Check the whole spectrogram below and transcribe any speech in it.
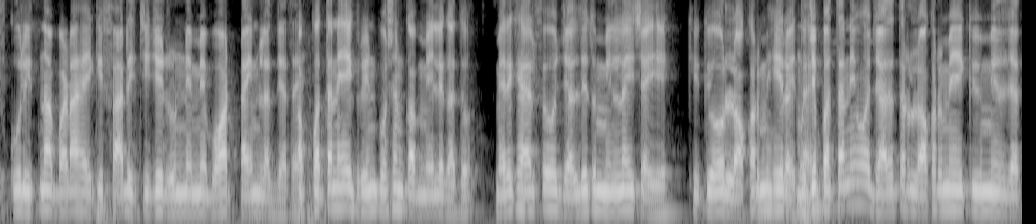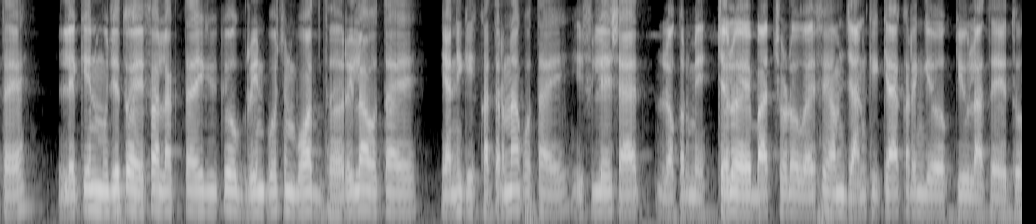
स्कूल इतना बड़ा है कि सारी चीज़ें ढूँढने में बहुत टाइम लग जाता है। अब पता नहीं ग्रीन पोशन कब मिलेगा तो। मेरे ख्याल से वो जल्दी तो मिलना ही चाहिए, क्योंकि वो लॉकर में ही रहता मुझे पता नहीं वो ज़्यादातर लॉकर में ही क्यों मिल जाता है। लेकिन मुझे तो ऐसा लगता है क्योंकि वो ग्रीन पोशन बहुत जहरीला होता है, यानी कि खतरनाक होता है, इसलिए शायद लॉकर में। चलो ये बात छोड़ो, वैसे हम जान के क्या करेंगे, वो क्यों लाते हैं तो?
